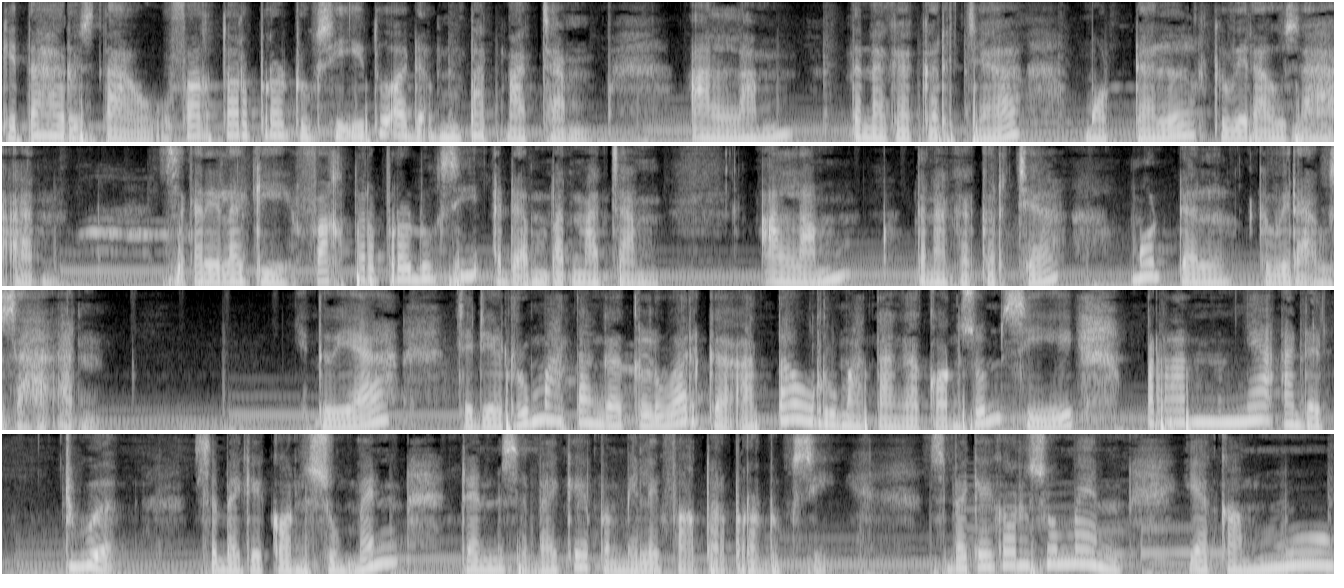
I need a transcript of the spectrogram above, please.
Kita harus tahu, faktor produksi itu ada empat macam: alam, tenaga kerja, modal, kewirausahaan. Sekali lagi, faktor produksi ada empat macam: alam, tenaga kerja, modal, kewirausahaan itu ya. Jadi rumah tangga keluarga atau rumah tangga konsumsi perannya ada dua sebagai konsumen dan sebagai pemilik faktor produksi. Sebagai konsumen, ya kamu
